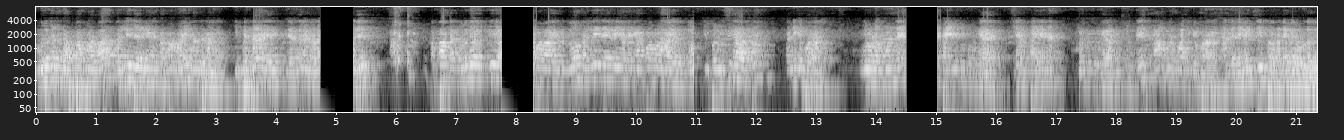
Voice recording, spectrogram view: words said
முருகனுக்கு அப்பா அம்மாவா? வள்ளி தேவி எனக்கு அப்பா அம்மாவே உட்கார்ந்துருக்காங்க. இப்ப என்ன இடத்துல நடக்குது? அப்பா அம்மா முருகனுக்கு அப்பா அம்மாவா இருந்தோம். வள்ளி தேவி எனக்கு அப்பா அம்மாவா இருந்தோம். இப்ப நிச்சயதார்த்தம் பண்ணிக்க போறாங்க. உங்களோட பொண்ணை பையனுக்கு கொடுங்க. என் பையனை அப்படின்னு சொல்லிட்டு தாம்பூலம் மாத்திக்க போறாங்க. அந்த நிகழ்ச்சி இப்ப நடைபெற உள்ளது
